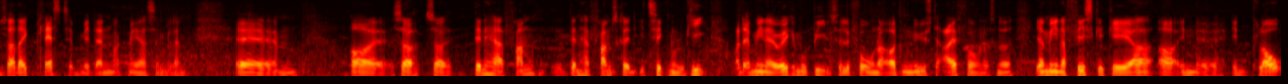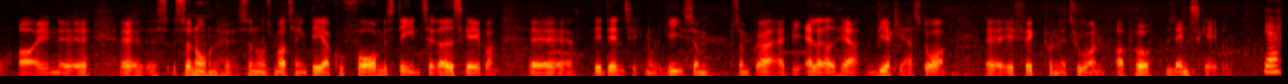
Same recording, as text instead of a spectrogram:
Så er der ikke plads til dem i Danmark mere simpelthen. Øh, og øh, så, så den, her frem, den her fremskridt i teknologi, og der mener jeg jo ikke mobiltelefoner og den nyeste iPhone og sådan noget, jeg mener fiskegære og en, øh, en plov og en, øh, øh, sådan, nogle, øh, sådan nogle småting. Det at kunne forme sten til redskaber, øh, det er den teknologi, som, som gør, at vi allerede her virkelig har stor øh, effekt på naturen og på landskabet. Ja,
